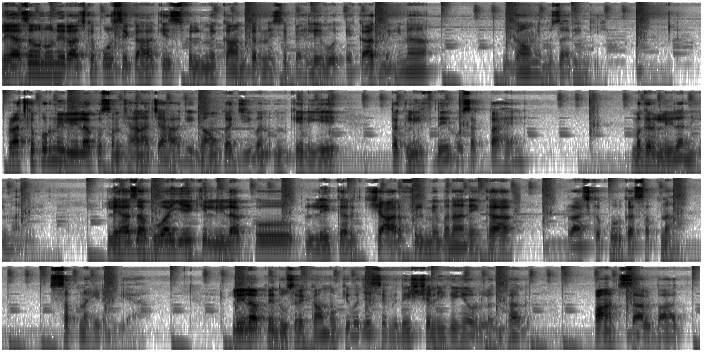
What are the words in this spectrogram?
लिहाजा उन्होंने राज कपूर से कहा कि इस फ़िल्म में काम करने से पहले वो एक आध महीना गाँव में गुजारेंगी। राज कपूर ने लीला को समझाना चाहा कि गाँव का जीवन उनके लिए तकलीफ़ देह हो सकता है, मगर लीला नहीं मानी। लिहाजा हुआ ये कि लीला को लेकर चार फ़िल्में बनाने का राज कपूर का सपना सपना ही रह गया। लीला अपने दूसरे कामों की वजह से विदेश चली गई और लगभग पाँच साल बाद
